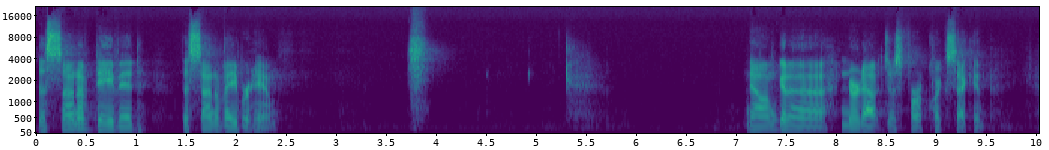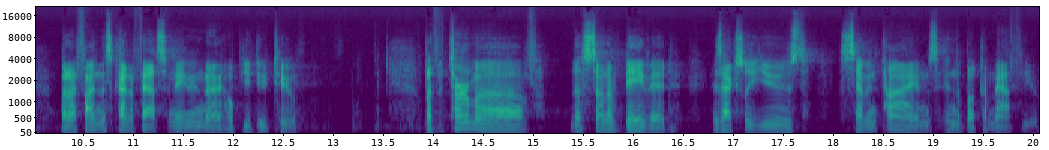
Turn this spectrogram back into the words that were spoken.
the son of David, the son of Abraham. Now, I'm going to nerd out just for a quick second, but I find this kind of fascinating, and I hope you do too. But the term of the son of David is actually used seven times in the book of Matthew.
